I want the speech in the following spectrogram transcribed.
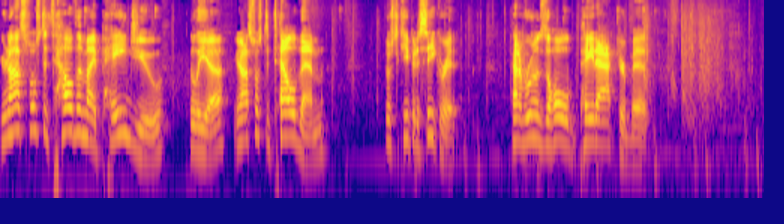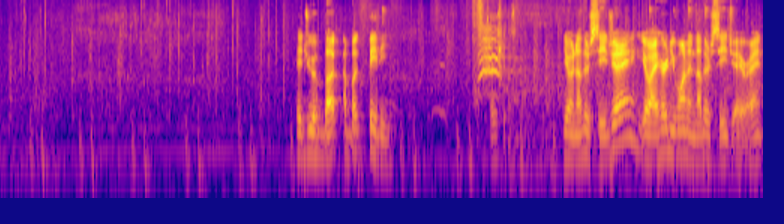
You're not supposed to tell them I paid you, Leah. You're not supposed to tell them. You're supposed to keep it a secret. Kind of ruins the whole paid actor bit. Paid you a buck, a buck fifty. Yo, another CJ? Yo, I heard you want another CJ, right?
